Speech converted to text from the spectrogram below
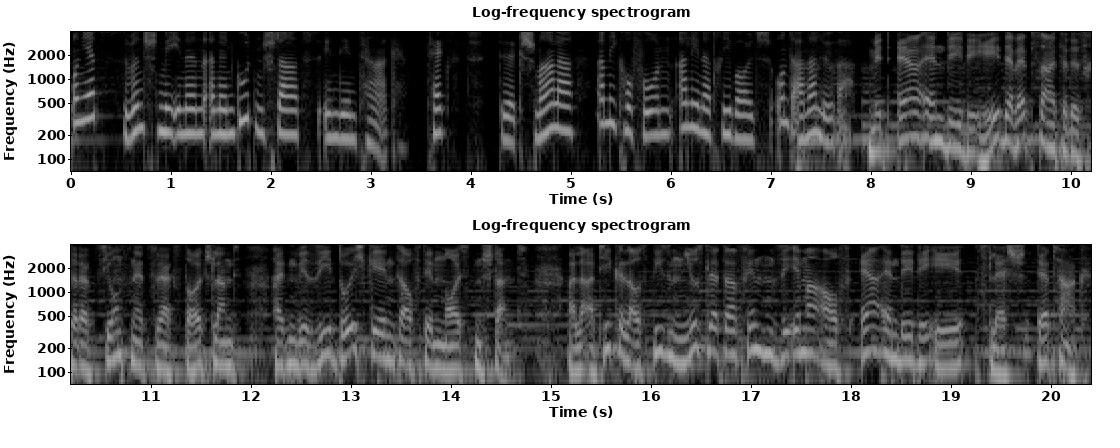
Und jetzt wünschen wir Ihnen einen guten Start in den Tag. Text Dirk Schmaler, am Mikrofon Alena Tribold und Anna Löwer. Mit rnd.de, der Webseite des Redaktionsnetzwerks Deutschland, halten wir Sie durchgehend auf dem neuesten Stand. Alle Artikel aus diesem Newsletter finden Sie immer auf rnd.de slash der Tag.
